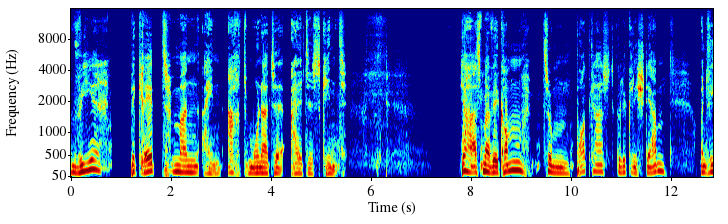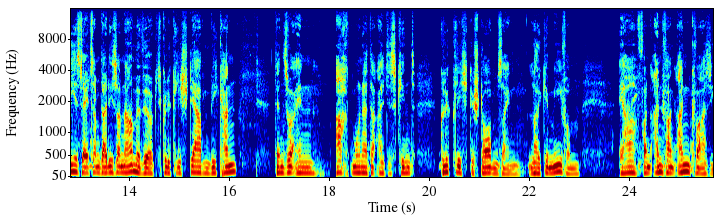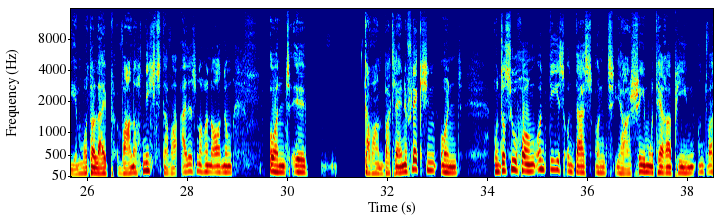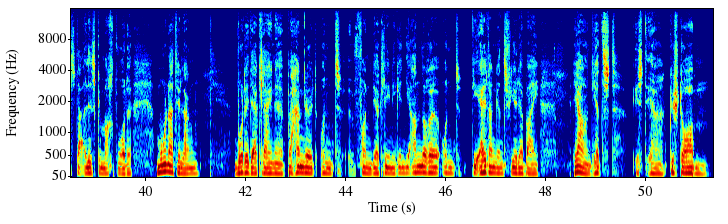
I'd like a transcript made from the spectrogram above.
Wie begräbt man ein acht Monate altes Kind? Ja, erstmal willkommen zum Podcast Glücklich sterben. Und wie seltsam da dieser Name wirkt, glücklich sterben. Wie kann denn so ein acht Monate altes Kind glücklich gestorben sein? Leukämie vom ja, von Anfang an quasi. Im Mutterleib war noch nichts, da war alles noch in Ordnung. Und äh, da waren ein paar kleine Fleckchen und Untersuchungen und dies und das und ja, Chemotherapien und was da alles gemacht wurde. Monatelang wurde der Kleine behandelt und von der Klinik in die andere und die Eltern ganz viel dabei. Ja, und jetzt ist er gestorben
